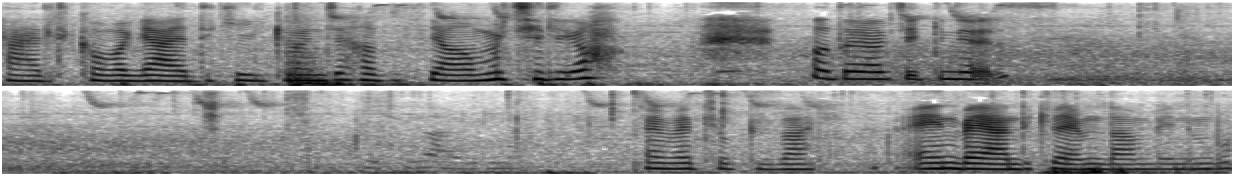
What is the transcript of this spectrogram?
Çeltikova geldik ilk önce hafif yağmur çiliyor. Fotoğraf çekiniyoruz. Evet çok güzel. En beğendiklerimden benim bu.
